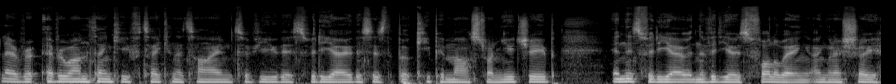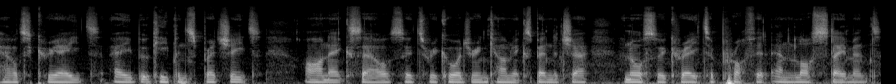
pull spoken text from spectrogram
Hello everyone, thank you for taking the time to view this video. This is the Bookkeeping Master on YouTube. In this video and the videos following, I'm going to show you how to create a bookkeeping spreadsheet on Excel, so to record your income and expenditure and also create a profit and loss statement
